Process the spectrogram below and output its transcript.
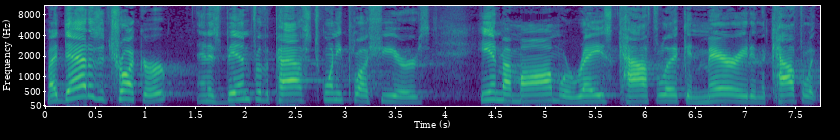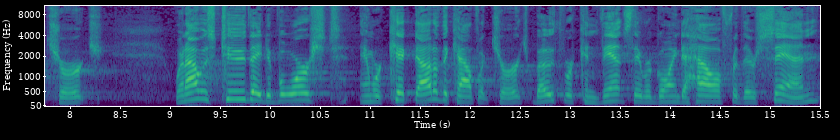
My dad is a trucker and has been for the past 20 plus years. He and my mom were raised Catholic and married in the Catholic Church. When I was two, they divorced and were kicked out of the Catholic Church. Both were convinced they were going to hell for their sin,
